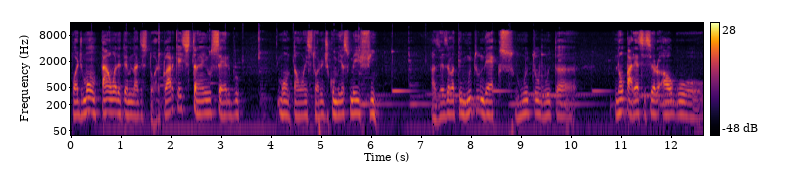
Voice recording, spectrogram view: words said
pode montar uma determinada história. Claro que é estranho o cérebro montar uma história de começo, meio e fim. Às vezes ela tem muito nexo, muito, muita. Não parece ser algo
